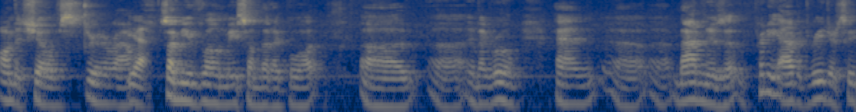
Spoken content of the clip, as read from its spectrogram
on the shelves strewn around. Yeah. Some you've loaned me, some that I bought uh, uh, in my room. And uh, uh, Madden is a pretty avid reader, so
